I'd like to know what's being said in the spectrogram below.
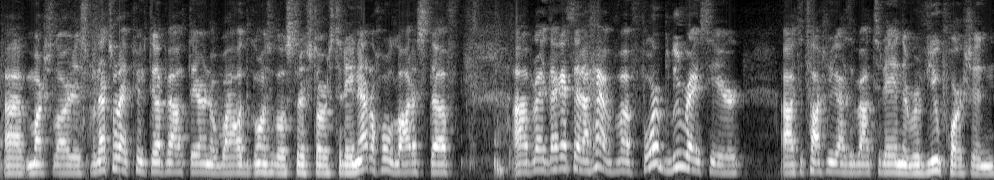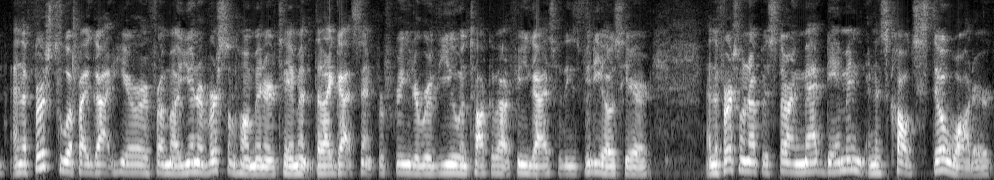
uh, martial artists. But that's what I picked up out there in the wild, going to those thrift stores today. Not a whole lot of stuff, uh, but like I said, I have uh, four Blu-rays here uh, to talk to you guys about today in the review portion. And the first two up I got here are from uh, Universal Home Entertainment that I got sent for free to review and talk about for you guys for these videos here. And the first one up is starring Matt Damon, and it's called Stillwater.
